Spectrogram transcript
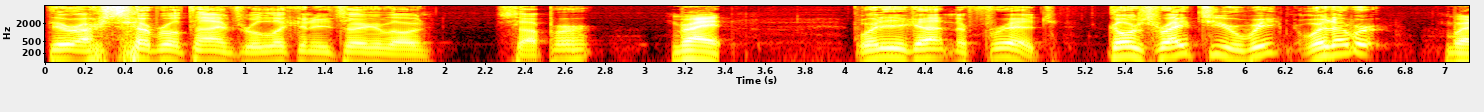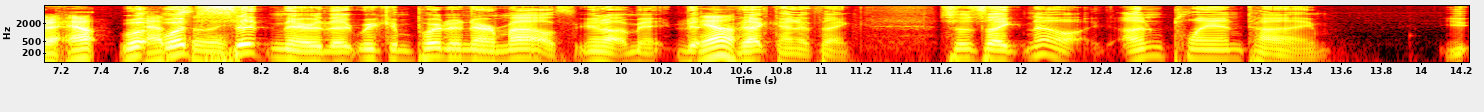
There are several times we're looking at each other going, supper? right. What do you got in the fridge? Goes right to your week, whatever. What, What, what's sitting there that we can put in our mouth? You know, I mean, th- Yeah. that kind of thing. So it's like, no, unplanned time, you,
